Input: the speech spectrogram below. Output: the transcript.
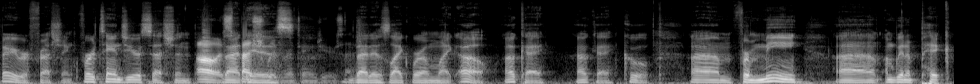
Very refreshing for a Tangier session. Oh, especially is- for a Tangier session. That is like where I'm like, oh, okay, okay, cool. Um, for me, um, I'm gonna pick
